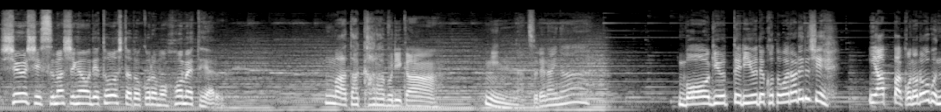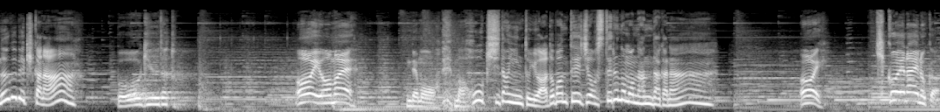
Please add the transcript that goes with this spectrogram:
終始すまし顔で通したところも褒めてやる。また空振りか。みんな釣れないな。防御って理由で断られるし。やっぱこのローブ脱ぐべきかな。防御だと。おいお前。でも魔法騎士団員というアドバンテージを捨てるのもなんだかな。おい聞こえないのか？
